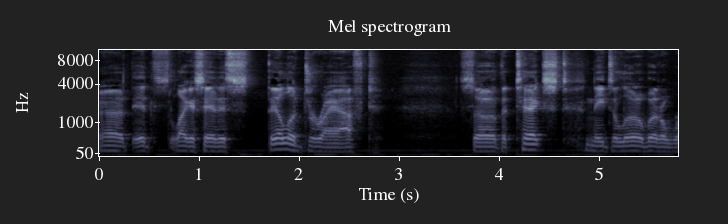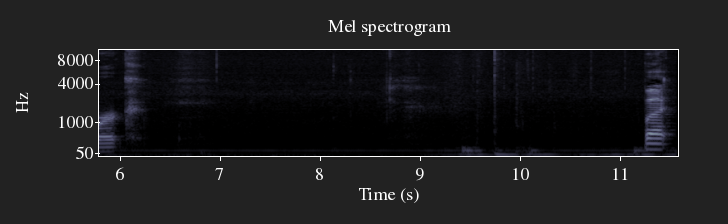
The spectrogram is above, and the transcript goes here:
Uh, it's like I said, it's still a draft, so the text needs a little bit of work. But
